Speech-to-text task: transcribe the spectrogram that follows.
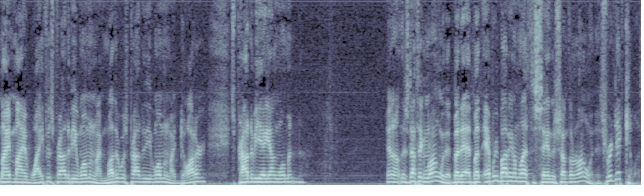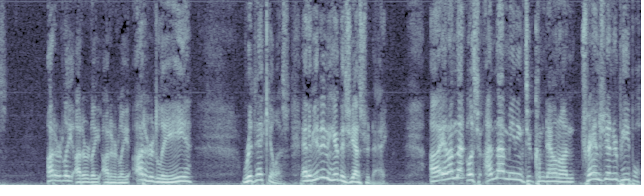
my, my wife is proud to be a woman, my mother was proud to be a woman, my daughter is proud to be a young woman. You know, there's nothing wrong with it, but, uh, but everybody on the left is saying there's something wrong with it. It's ridiculous. Utterly, utterly, utterly, utterly ridiculous. And if you didn't hear this yesterday, uh, and I'm not, listen, I'm not meaning to come down on transgender people.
